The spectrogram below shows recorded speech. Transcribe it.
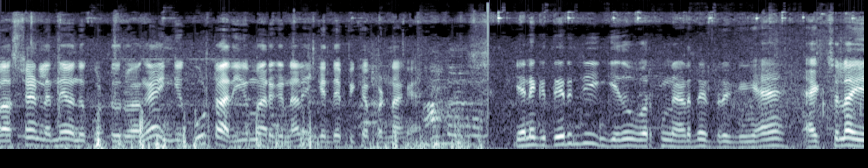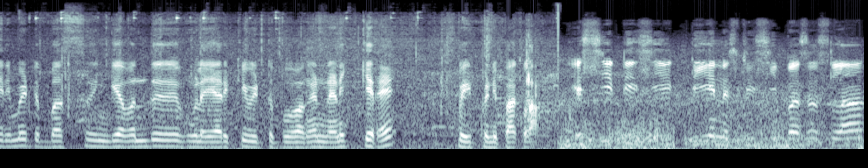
பஸ் ஸ்டாண்ட்லேருந்தே வந்து கூப்பிட்டு வருவாங்க. இங்கே கூட்டம் அதிகமாக இருக்கனால இங்கேருந்து பிக்கப் பண்ணாங்க. எனக்கு தெரிஞ்சு இங்கே ஏதோ ஒர்க் நடந்துகிட்ருக்குங்க ஆக்சுவலாக இனிமேட்டு பஸ் இங்கே வந்து உங்களை இறக்கி விட்டு போவாங்கன்னு நினைக்கிறேன். வெயிட் பண்ணி பார்க்கலாம். எஸ்சிடிசி டிஎன்எஸ்டிசி பஸ்ஸஸ்லாம்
